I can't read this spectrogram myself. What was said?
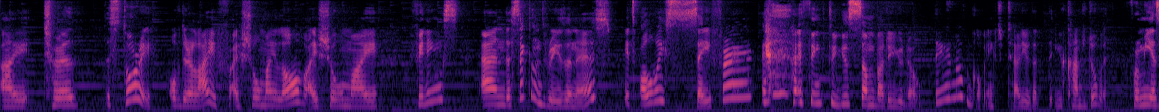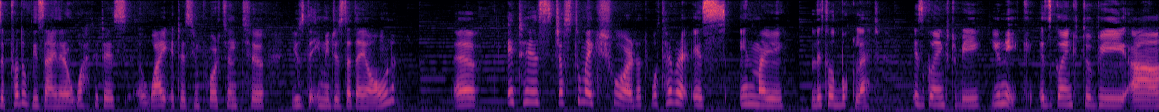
I tell the story of their life. I show my love, I show my feelings. And the second reason is it's always safer, I think, to use somebody you know. They're not going to tell you that you can't do it. For me, as a product designer, what it is, why it is important to use the images that I own. Uh, it is just to make sure that whatever is in my little booklet is going to be unique. It's going to be uh,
